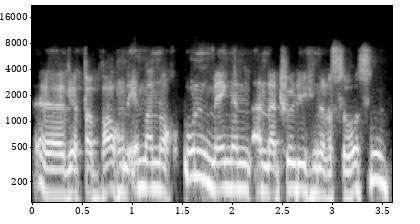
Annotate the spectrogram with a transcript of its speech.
Äh, wir verbrauchen immer noch Unmengen an natürlichen Ressourcen.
